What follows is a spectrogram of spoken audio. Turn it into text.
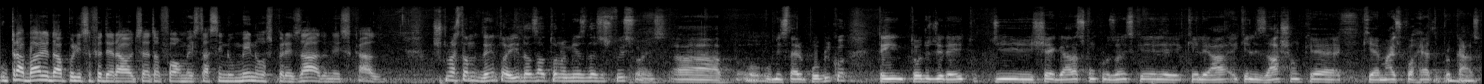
O trabalho da Polícia Federal, de certa forma, está sendo menosprezado nesse caso? Acho que nós estamos dentro aí das autonomias das instituições. A, o, o, Ministério Público tem todo o direito de chegar às conclusões que, ele, que, ele, que eles acham que é, que é mais correta para o caso.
